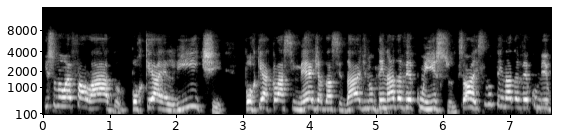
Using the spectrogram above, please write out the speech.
isso não é falado, porque a elite, porque a classe média da cidade não tem nada a ver com isso. Oh, isso não tem nada a ver comigo,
